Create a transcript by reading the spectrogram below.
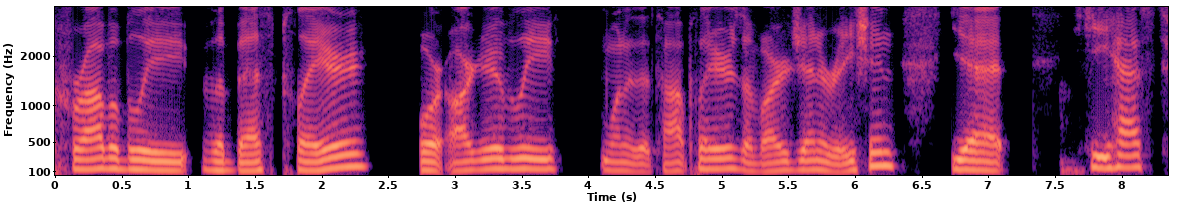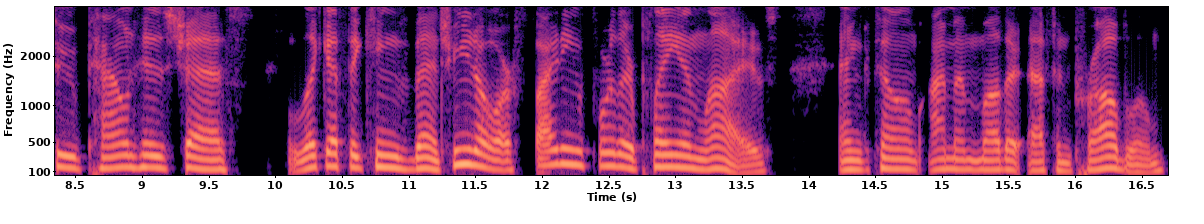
probably the best player or arguably one of the top players of our generation, yet he has to pound his chest, look at the Kings bench, who you know are fighting for their play-in lives, and tell him I'm a mother effing problem.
